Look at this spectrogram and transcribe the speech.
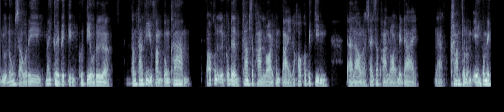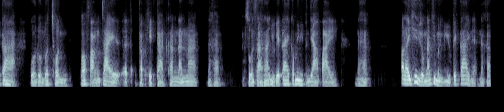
อยู่อนุสาวรีไม่เคยไปกินก๋วยเตี๋ยวเรือ ทั้งๆที่อยู่ฝั่งตรงข้าม เพราะคนอื่นก็เดินข้ามสะพานลอยกันไป แล้วเขาก็ไปกิน แต่เราใช้สะพานลอยไม่ได้นะข้ามถนนเองก็ไม่กล้ากลัวโดนรถชน เพราะฝังใจกับเหตุการณ์ครั้งนั้นมากนะครับสวนสาธารณะอยู่ใกล้ๆก็ไม่มีปัญญาไปนะฮะอะไรที่อยู่ตรงนั้นที่มันอยู่ใกล้ๆเนี่ยนะครับ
